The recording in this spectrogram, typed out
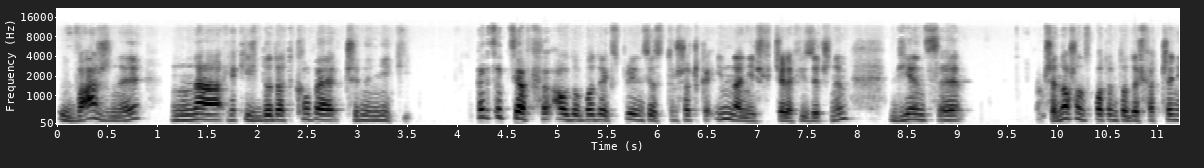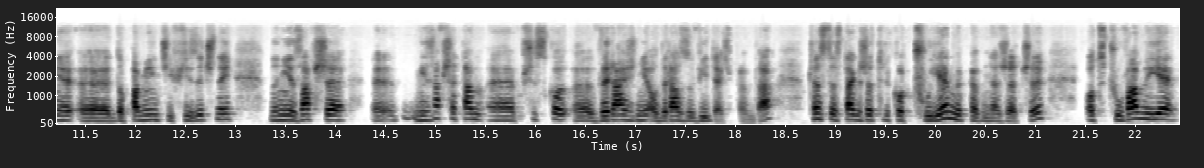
uważny na jakieś dodatkowe czynniki. Percepcja w Auto Body Experience jest troszeczkę inna niż w ciele fizycznym, więc e, przenosząc potem to doświadczenie e, do pamięci fizycznej, no nie zawsze, e, nie zawsze tam wszystko wyraźnie od razu widać, prawda? Często jest tak, że tylko czujemy pewne rzeczy, odczuwamy je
